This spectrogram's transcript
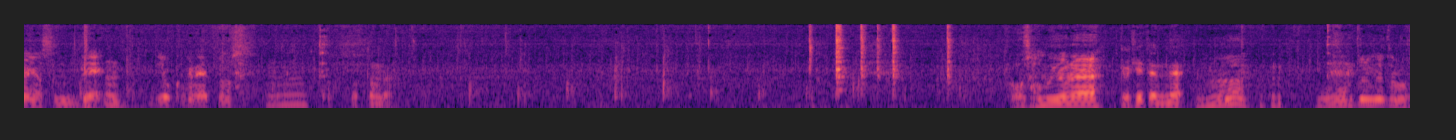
3日休んでう、ん。で4日からやってます。うん。そうだったんだ。今日寒いよね。今日冷えてんね。うん。本当に出てます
